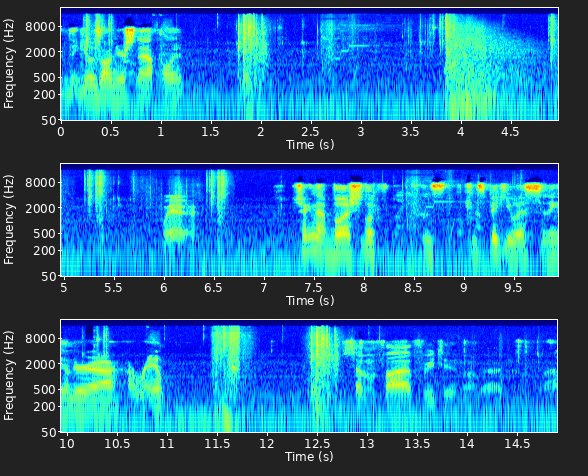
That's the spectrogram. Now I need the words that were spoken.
Didn't think it was on your snap point. Where? Checking that bush, looked conspicuous sitting under uh, a ramp. Seven five three two. Not bad.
